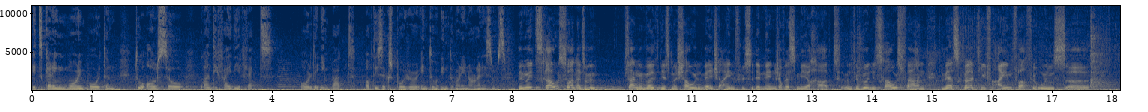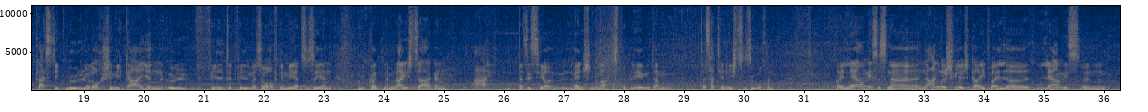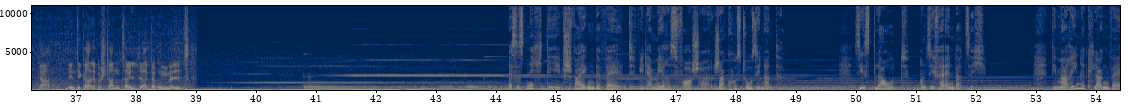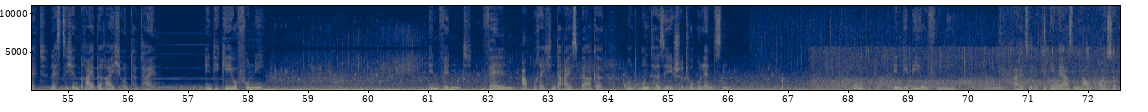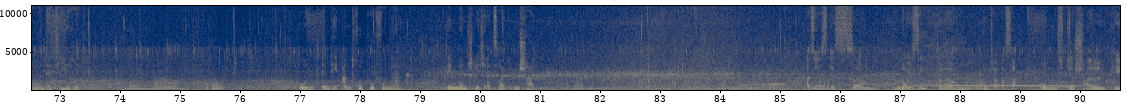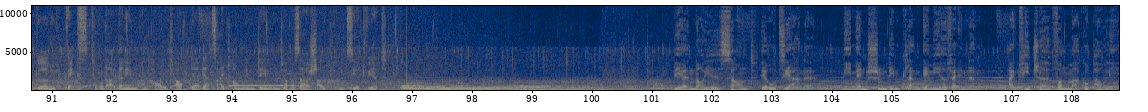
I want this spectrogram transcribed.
It's getting more important to also quantify the effects or the impact of this exposure into, into marine organisms. Wenn wir jetzt rausfahren, also wir sagen, wir wollten jetzt mal schauen, welche Einflüsse der Mensch auf das Meer hat und wir würden jetzt rausfahren, dann wäre es relativ einfach für uns, äh, Plastikmüll oder auch Chemikalien, Ölfilme so auf dem Meer zu sehen und könnten dann leicht sagen, ah, das ist hier ein menschengemachtes Problem, das hat hier nichts zu suchen. Bei Lärm ist es eine, eine andere Schwierigkeit, weil äh, Lärm ist ein ja, integraler Bestandteil der, der Umwelt. Es ist nicht die schweigende Welt, wie der Meeresforscher Jacques Cousteau sie nannte. Sie ist laut und sie verändert sich. Die marine Klangwelt lässt sich in drei Bereiche unterteilen. In die Geophonie, in Wind, Wellen, abbrechende Eisberge und unterseeische Turbulenzen, in die Biophonie, also die diversen Lautäußerungen der Tiere, und in die Anthropophonie, den menschlich erzeugten Schall. Also es ist ähm, noisy ähm, unter Wasser und der Schallpegel wächst oder daneben anhaut, auch der, der Zeitraum, in dem Unterwasserschall produziert wird. Der neue Sound der Ozeane, wie Menschen den Klang der Meere verändern. Ein Feature von Marco Pauli.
